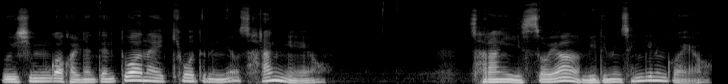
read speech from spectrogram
의심과 관련된 또 하나의 키워드는요, 사랑이에요. 사랑이 있어야 믿음이 생기는 거예요.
